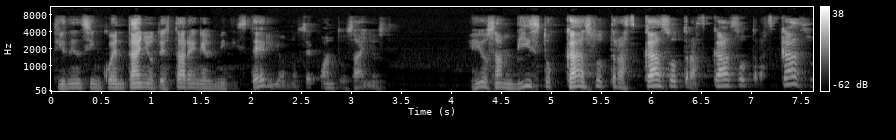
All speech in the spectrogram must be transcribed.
tienen 50 años de estar en el ministerio, no sé cuántos años. Ellos han visto caso tras caso, tras caso, tras caso.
